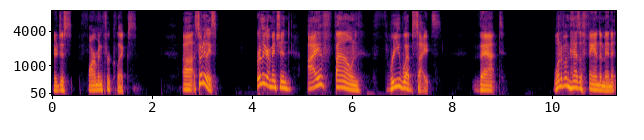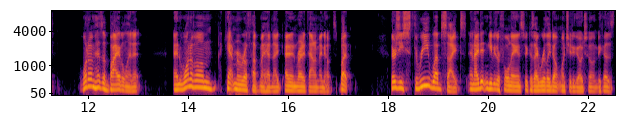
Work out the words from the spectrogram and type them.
They're just farming for clicks. Uh, so, anyways, earlier I mentioned I have found three websites that one of them has a fandom in it, one of them has a Bible in it, and one of them I can't remember off the top of my head, and I, I didn't write it down in my notes. But there's these three websites, and I didn't give you their full names because I really don't want you to go to them because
